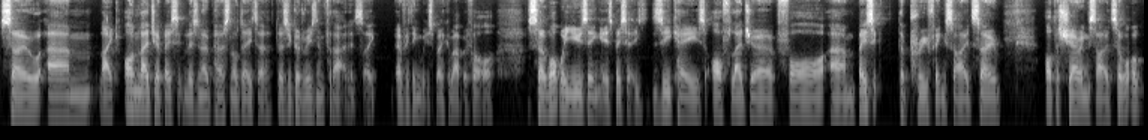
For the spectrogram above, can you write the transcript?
so um like on ledger basically there's no personal data. There's a good reason for that and it's like everything we spoke about before. So what we're using is basically zks off ledger for um basic the proofing side so or the sharing side. So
